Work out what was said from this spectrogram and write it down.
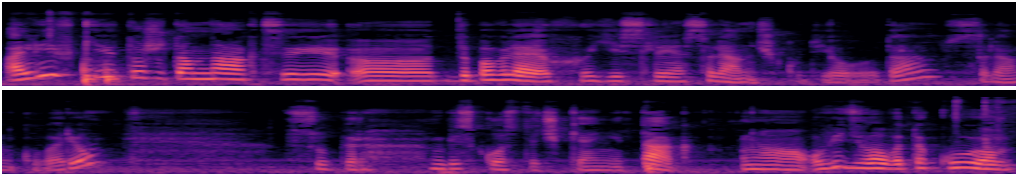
Оливки тоже там на акции. Э, добавляю их, если соляночку делаю, да, солянку варю. Супер, без косточки они. Так, э, увидела вот такую,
